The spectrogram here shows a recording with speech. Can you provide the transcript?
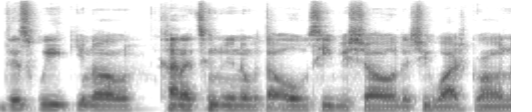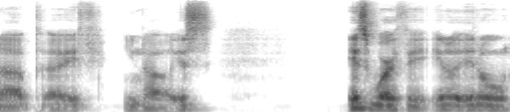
this week, you know, kind of tuning in with the old TV show that you watched growing up. Uh, if you know, it's it's worth it. It'll it'll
